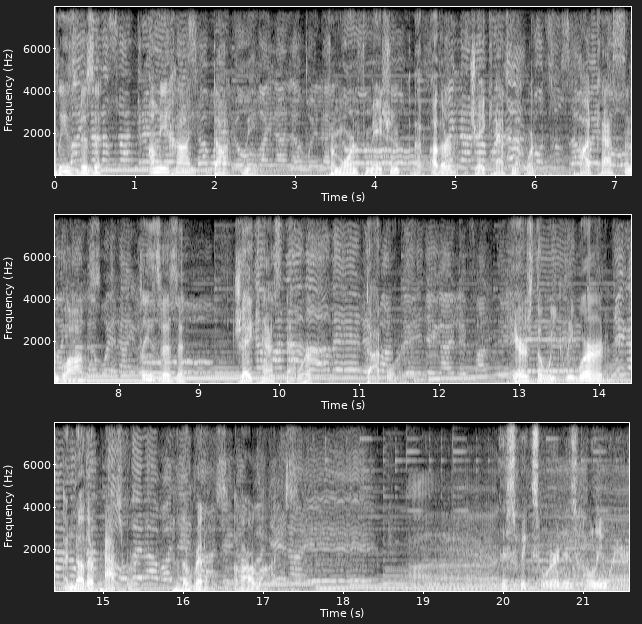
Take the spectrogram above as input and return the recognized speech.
please visit amichai.me. For more information about other JCast Network podcasts and blogs, please visit jcastnetwork.org. Here's the weekly word, another password to the riddles of our lives. This week's word is holyware.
